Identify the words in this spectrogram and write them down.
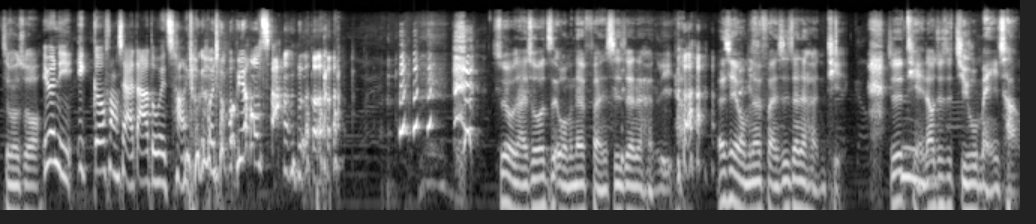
怎么说？因为你一歌放下来，大家都会唱，你都根本就不用唱了。所以我才说，这我们的粉丝真的很厉害，而且我们的粉丝真的很铁，就是铁到就是几乎每一场，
